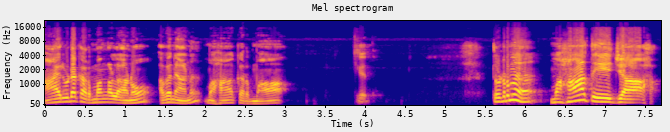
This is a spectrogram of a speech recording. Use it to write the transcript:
ആരുടെ കർമ്മങ്ങളാണോ അവനാണ് മഹാകർമ്മ തുടർന്ന് മഹാതേജാഹ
